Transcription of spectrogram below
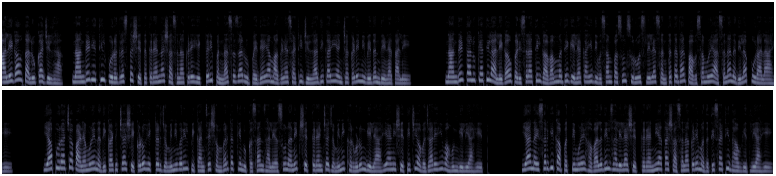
आलेगाव तालुका जिल्हा नांदेड येथील पूरग्रस्त शेतकऱ्यांना शासनाकडे हेक्टरी पन्नास हजार रुपये द्या या मागण्यासाठी जिल्हाधिकारी यांच्याकडे निवेदन देण्यात आले. नांदेड तालुक्यातील आलेगाव परिसरातील गावांमध्ये गेल्या काही दिवसांपासून सुरू असलेल्या संततधार पावसामुळे आसना नदीला पूर आला आहे. या पुराच्या पाण्यामुळे नदीकाठच्या शेकडो हेक्टर जमिनीवरील पिकांचे शंभर टक्के नुकसान झाले असून अनेक शेतकऱ्यांच्या जमिनी खरवडून गेल्या आहे आणि शेतीची अवजारेही वाहून गेली आहेत. या नैसर्गिक आपत्तीमुळे हवालदिल झालेल्या शेतकऱ्यांनी आता शासनाकडे मदतीसाठी धाव घेतली आहे.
